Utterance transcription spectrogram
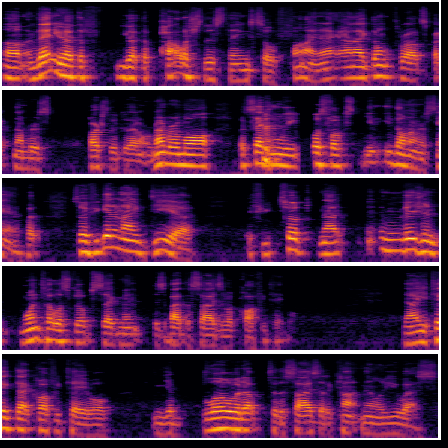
Um, and then you have to you have to polish this thing so fine. And I, and I don't throw out spec numbers partially because I don't remember them all, but secondly, most folks you, you don't understand it. But so if you get an idea, if you took now envision one telescope segment is about the size of a coffee table. Now you take that coffee table and you blow it up to the size of the continental U.S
